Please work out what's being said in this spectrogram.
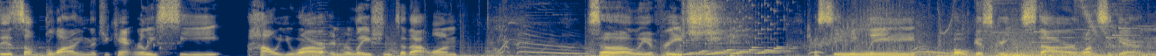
See, it's so blind that you can't really see how you are in relation to that one. So we have reached a seemingly bogus green star once again.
